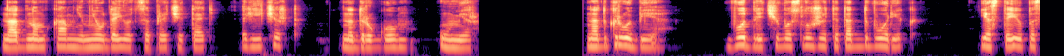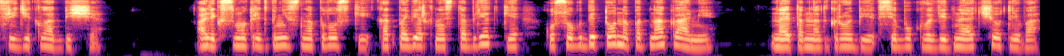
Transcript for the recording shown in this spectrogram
На одном камне мне удается прочитать «Ричард», на другом «Умер». Надгробие. Вот для чего служит этот дворик. Я стою посреди кладбища. Алекс смотрит вниз на плоский, как поверхность таблетки, кусок бетона под ногами. На этом надгробии все буквы видны отчетливо.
